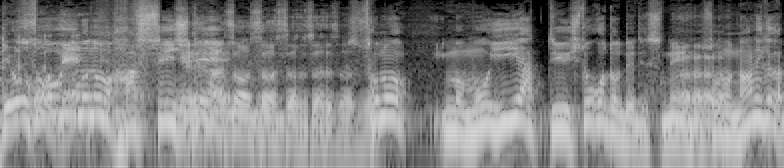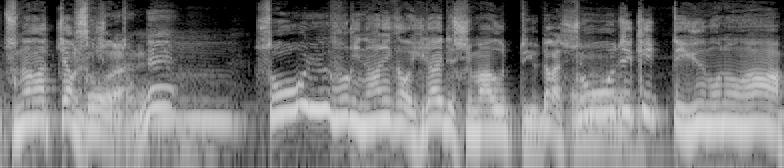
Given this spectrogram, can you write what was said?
両方ね。そういうものも発生して。そうそうそうそうそうその今もういいやっていう一言でですね、その何かがつながっちゃうんですそうきっと。だよね。そういうふうに何かを開いてしまうっていうだから正直っていうものが、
